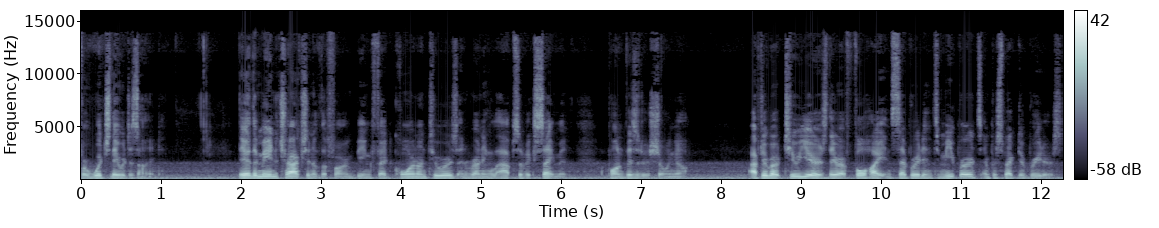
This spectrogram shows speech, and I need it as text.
for which they were designed. They are the main attraction of the farm, being fed corn on tours and running laps of excitement upon visitors showing up. After about two years, they are at full height and separated into meat birds and prospective breeders.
